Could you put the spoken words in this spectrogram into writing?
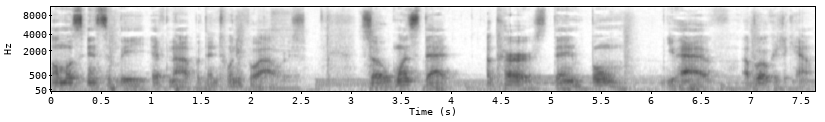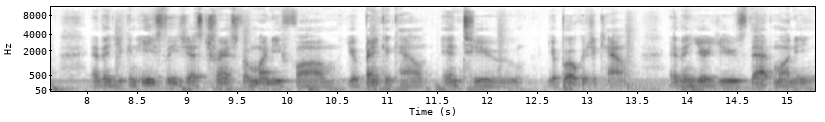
almost instantly, if not within 24 hours. So once that occurs, then boom, you have a brokerage account. And then you can easily just transfer money from your bank account into your brokerage account. And then you'll use that money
